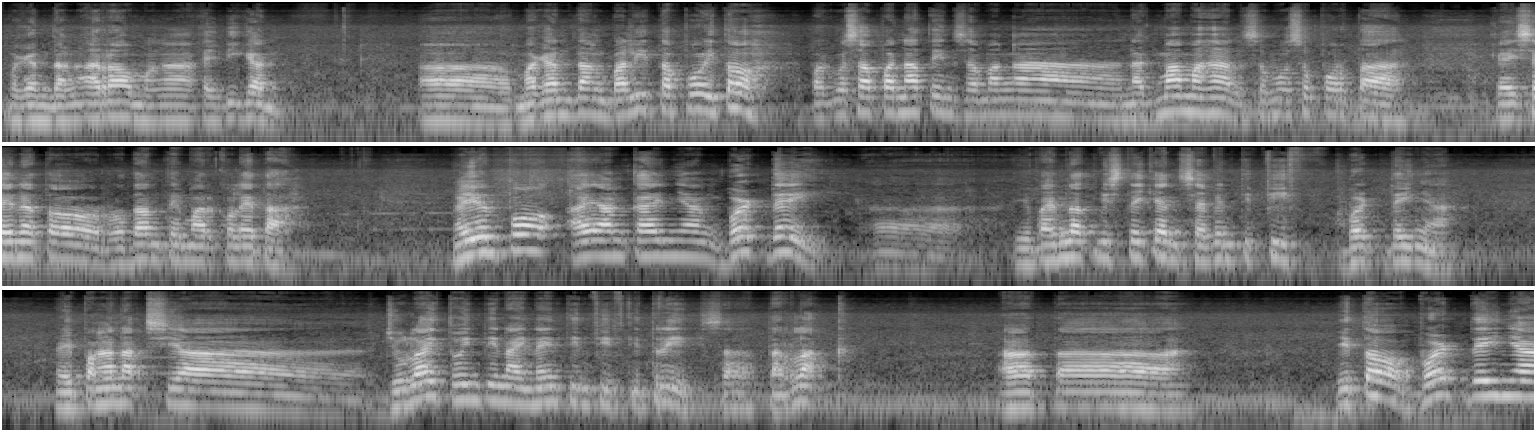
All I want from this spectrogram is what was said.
Magandang araw mga kaibigan. Ah, magandang balita po ito. Pag-usapan natin sa mga nagmamahal, sumusuporta kay Senator Rodante Marcoleta. Ngayon po ay ang kanyang birthday. Ah, if I'm not mistaken, 75th birthday niya. May panganak siya July 29, 1953 sa Tarlac. At ah, ito, birthday niya,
